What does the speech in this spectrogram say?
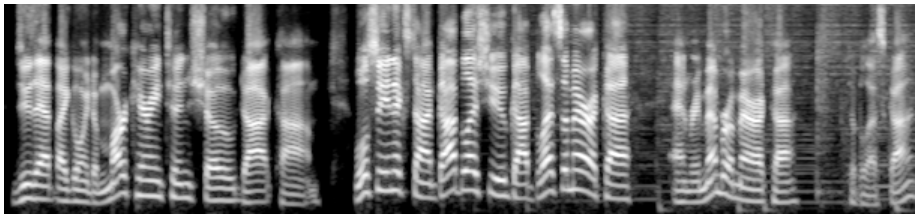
Do that by going to markharringtonshow.com. We'll see you next time. God bless you. God bless America. And remember, America, to bless God.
